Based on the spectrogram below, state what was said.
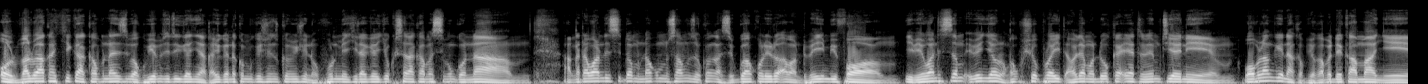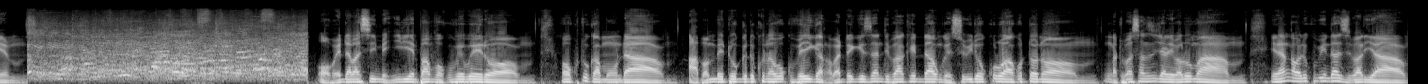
oluva lw'akakiiko akavunanyizibwa ku byemiziriganya aka uganda communications commission okufulumya ekiragiro ky'okusalako amasimu gonna agatawandisiddwa mu nnaku musanvu zokka nga ziggwako leero abantu beyimbifo ebyewandisizamu ebyenjawulo nga ku shoprite awali amaduuka airtel mtn wabula ng'eno akapyo kabadde k'amaanyi obwedde abasimbye ennyiri empanvu okuva ebwero okutuuka munda abamu betwogeddeko nabo okuva eyiga nga bategeeza nti bakeddawo ng'esuubira okulwako tono nga tubasanze njala ebaluma era nga bali ku bindazi balya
